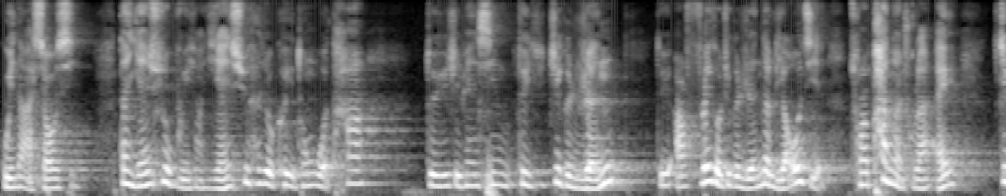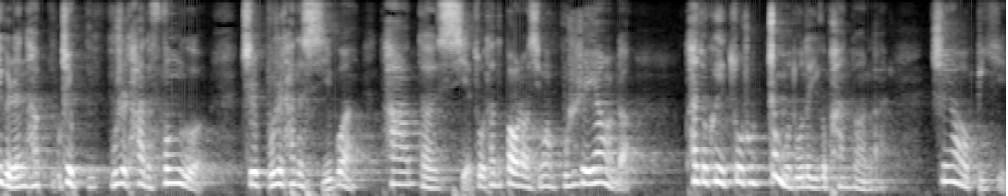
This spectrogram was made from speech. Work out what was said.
归纳消息。但延续又不一样，延续他就可以通过他对于这篇新对这个人对于阿弗雷多这个人的了解，从而判断出来，哎，这个人他不这不不是他的风格，这不是他的习惯，他的写作他的爆料习惯不是这样的。他就可以做出这么多的一个判断来，这要比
